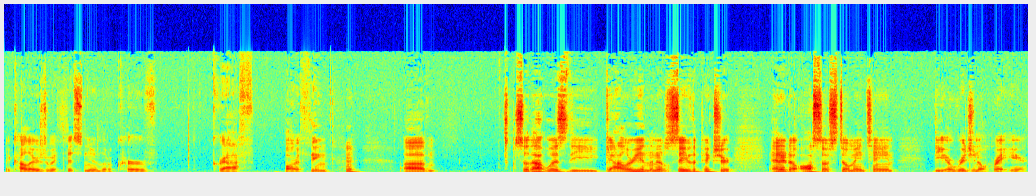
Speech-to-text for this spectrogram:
the colors with this new little curve graph bar thing. um, so that was the gallery, and then it'll save the picture, and it'll also still maintain the original right here.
